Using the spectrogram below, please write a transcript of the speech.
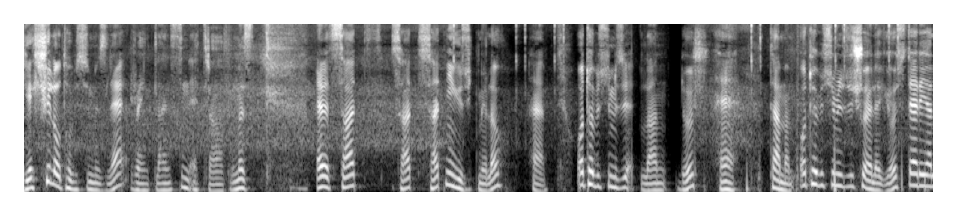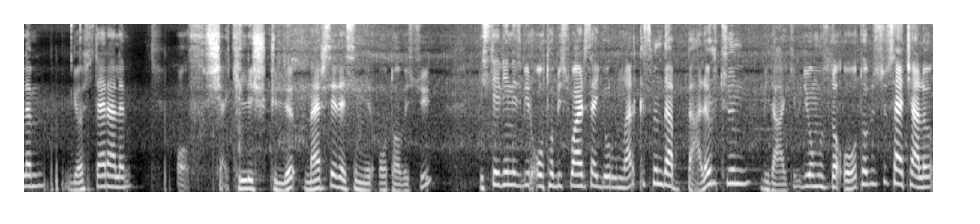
yeşil otobüsümüzle renklensin etrafımız. Evet saat saat saat niye gözükmüyor la? He. Otobüsümüzü lan dur. He. Tamam. Otobüsümüzü şöyle gösterelim. Gösterelim. Of şekilli şüküllü Mercedes'in bir otobüsü. İstediğiniz bir otobüs varsa yorumlar kısmında belirtin. Bir dahaki videomuzda o otobüsü seçelim.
